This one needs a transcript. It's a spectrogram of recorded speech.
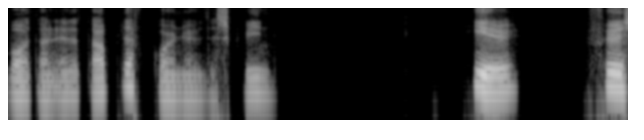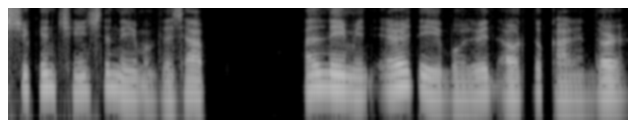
button in the top left corner of the screen. Here, first you can change the name of the Zap. I'll name it Airtable with Outlook Calendar.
